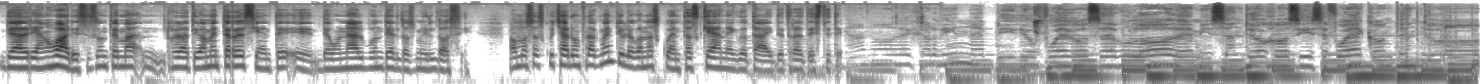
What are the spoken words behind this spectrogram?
de Adrián Juárez. Es un tema relativamente reciente eh, de un álbum del 2012. Vamos a escuchar un fragmento y luego nos cuentas qué anécdota hay detrás de este tema. Jardín me pidió fuego, se burló de mis anteojos y se fue contento.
